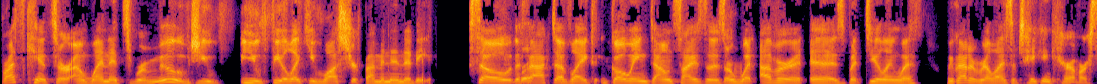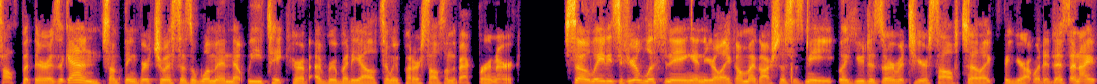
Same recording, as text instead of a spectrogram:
breast cancer and when it's removed, you you feel like you've lost your femininity. So the right. fact of like going down sizes or whatever it is, but dealing with we've got to realize of taking care of ourselves. But there is again something virtuous as a woman that we take care of everybody else and we put ourselves on the back burner. So ladies, if you're listening and you're like, oh my gosh, this is me, like you deserve it to yourself to like figure out what it is. And I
